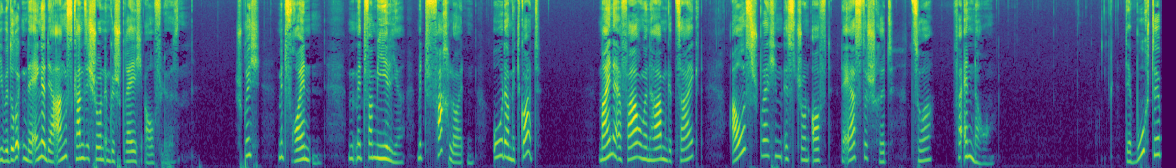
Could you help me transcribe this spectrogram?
Die bedrückende Enge der Angst kann sich schon im Gespräch auflösen. Sprich mit Freunden, mit Familie, mit Fachleuten oder mit Gott. Meine Erfahrungen haben gezeigt, Aussprechen ist schon oft der erste Schritt zur Veränderung. Der Buchtipp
